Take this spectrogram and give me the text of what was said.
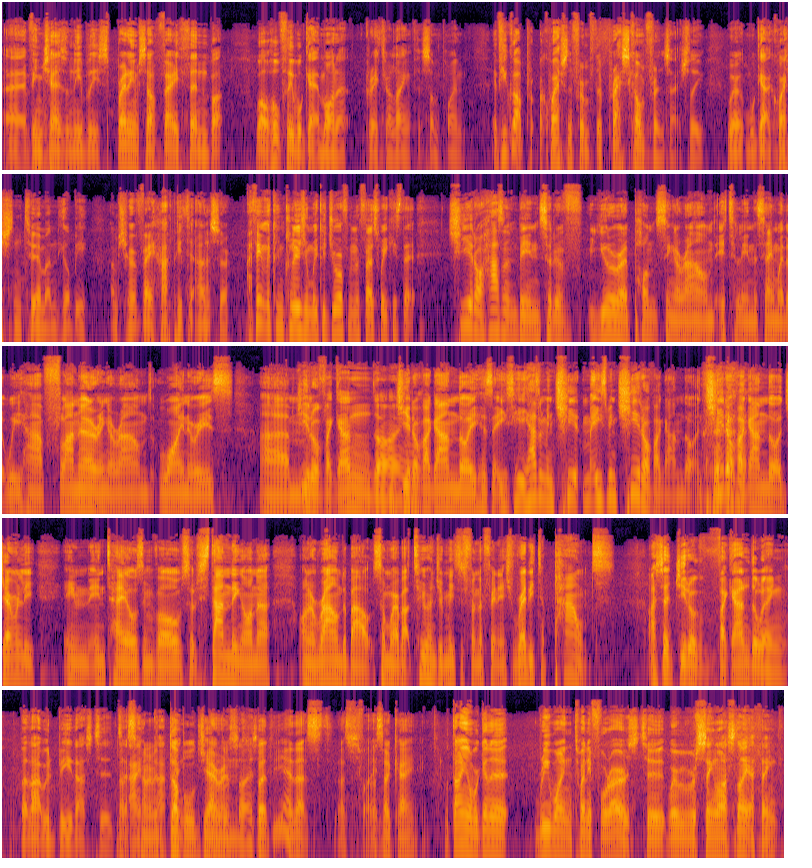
uh, Vincenzo Nibali, spreading himself very thin, but well, hopefully we'll get him on at greater length at some point. If you've got a question for him for the press conference, actually, we'll, we'll get a question to him and he'll be, I'm sure, very happy to answer. I think the conclusion we could draw from the first week is that Ciro hasn't been sort of Euro poncing around Italy in the same way that we have, flaneuring around wineries. Um, Giro vagando. Giro vagando. He, has, he hasn't been Ciro, he's been Ciro vagando, and Ciro vagando generally in, entails involves sort of standing on a on a roundabout somewhere about 200 meters from the finish, ready to pounce. I said Giro vagandoing, but that would be that's to, to that's kind of a double gerund. But yeah, that's that's fine. That's okay. Well, Daniel, we're going to rewind 24 hours to where we were staying last night, I think.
